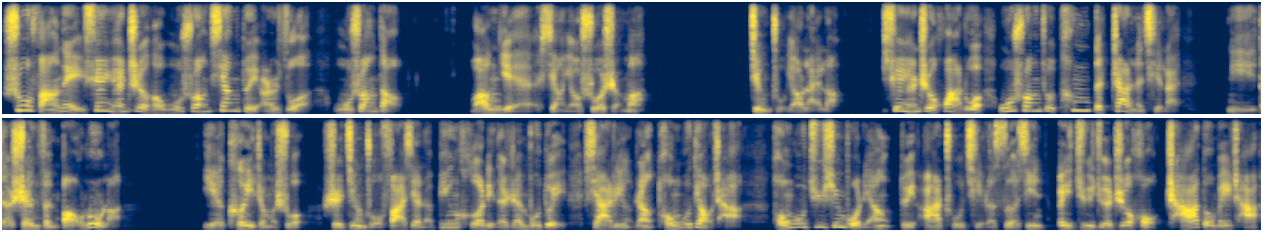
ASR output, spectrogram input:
书房内，轩辕志和无双相对而坐。无双道：“王爷想要说什么？靖主要来了。”轩辕志话落，无双就腾地站了起来：“你的身份暴露了，也可以这么说，是靖主发现了冰河里的人不对，下令让童屋调查。童屋居心不良，对阿楚起了色心。被拒绝之后，查都没查，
